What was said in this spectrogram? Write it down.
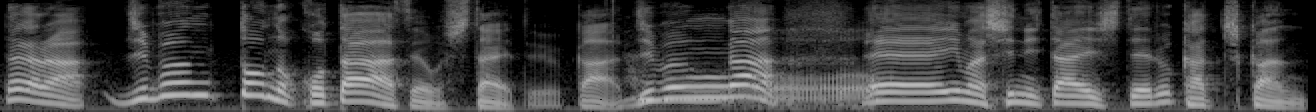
だから自分との答え合わせをしたいというか、自分が、えー今死に対している価値観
